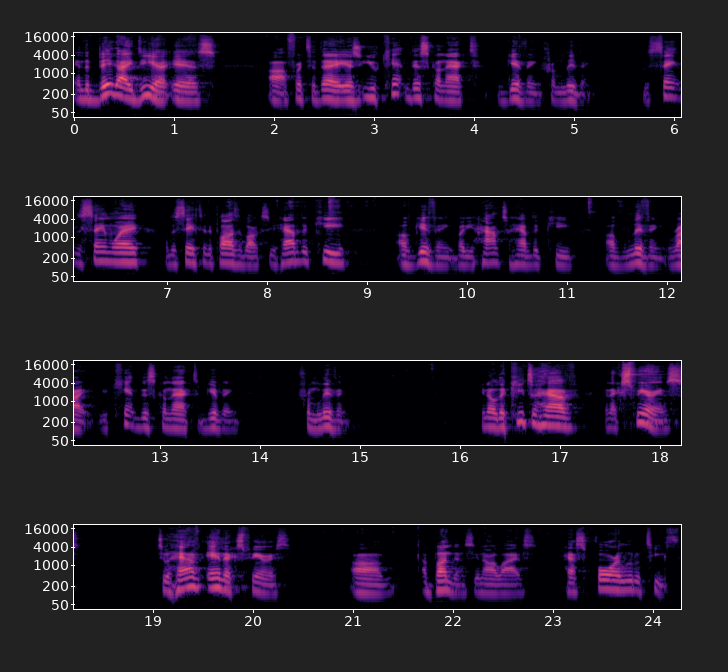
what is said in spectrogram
And the big idea is, uh, for today, is you can't disconnect giving from living. The same, the same way on the safety deposit box, you have the key of giving, but you have to have the key of living right. You can't disconnect giving from living. You know, the key to have an experience to have and experience um, abundance in our lives has four little teeth.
